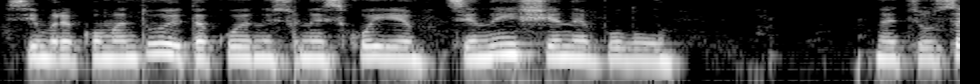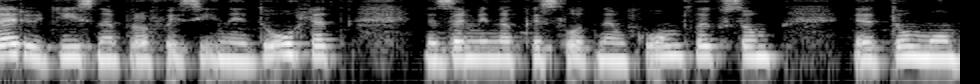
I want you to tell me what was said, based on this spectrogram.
Всім рекомендую, такої низької ціни ще не було. На цю серію дійсно професійний догляд з амінокислотним комплексом, е, тому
